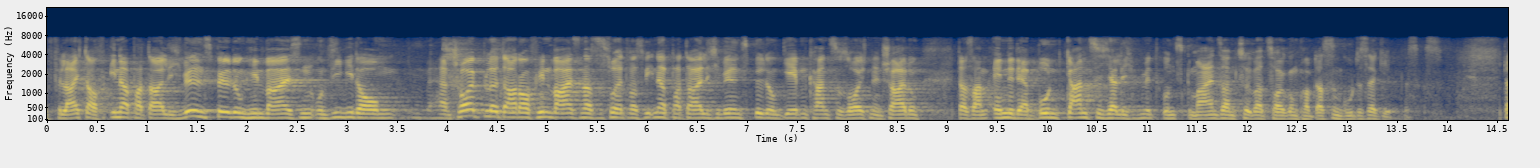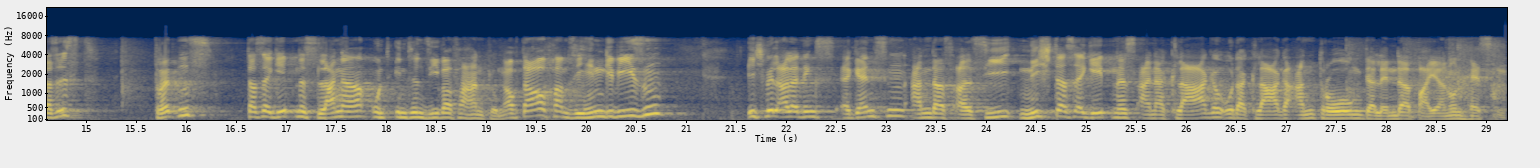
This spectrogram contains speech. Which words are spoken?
vielleicht auf innerparteiliche Willensbildung hinweisen und Sie wiederum Herrn Schäuble darauf hinweisen, dass es so etwas wie innerparteiliche Willensbildung geben kann zu solchen Entscheidungen, dass am Ende der Bund ganz sicherlich mit uns gemeinsam zur Überzeugung kommt, dass es ein gutes Ergebnis ist. Das ist drittens das Ergebnis langer und intensiver Verhandlungen. Auch darauf haben Sie hingewiesen. Ich will allerdings ergänzen, anders als Sie, nicht das Ergebnis einer Klage oder Klageandrohung der Länder Bayern und Hessen.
